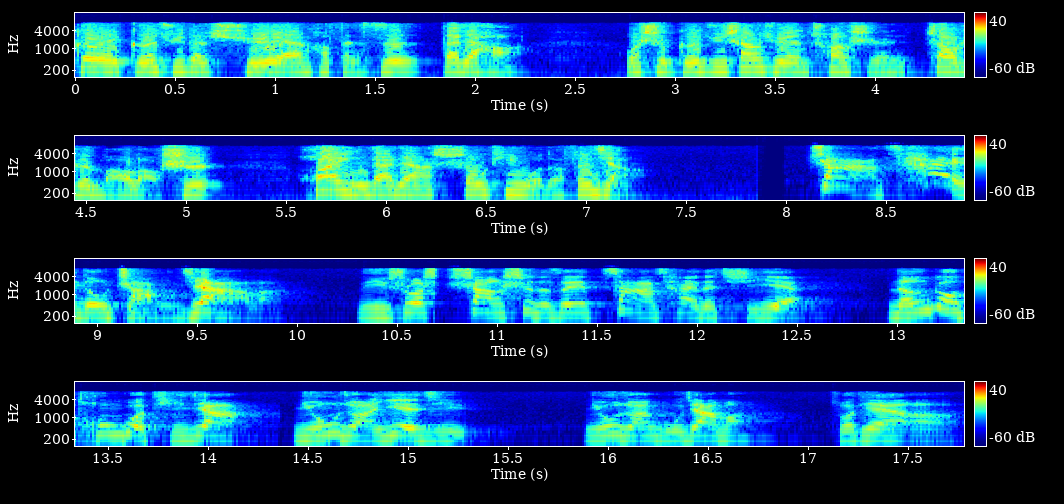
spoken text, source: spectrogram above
各位格局的学员和粉丝，大家好，我是格局商学院创始人赵振宝老师，欢迎大家收听我的分享。榨菜都涨价了，你说上市的这些榨菜的企业能够通过提价扭转业绩、扭转股价吗？昨天啊，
